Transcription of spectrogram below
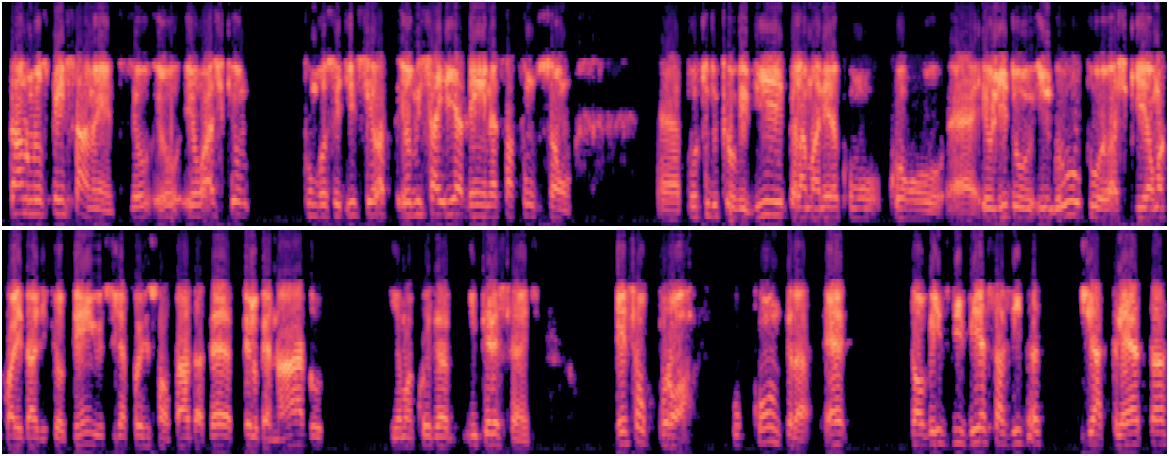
está nos meus pensamentos. Eu, eu, eu acho que, eu, como você disse, eu, eu me sairia bem nessa função. É, por tudo que eu vivi, pela maneira como, como é, eu lido em grupo, eu acho que é uma qualidade que eu tenho, isso já foi ressaltado até pelo Bernardo, e é uma coisa interessante. Esse é o pró. O contra é talvez viver essa vida de atleta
